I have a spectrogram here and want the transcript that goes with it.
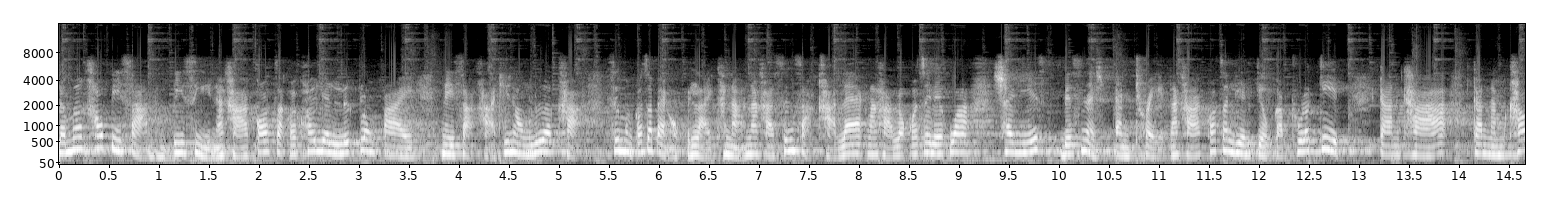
และเมื่อเข้าปี 3 ถึงปี 4 นะคะ ก็จะค่อยๆ เรียนลึกลงไปในสาขาที่น้องเลือกค่ะ ซึ่งมันก็จะแบ่งออกเป็นหลายคณะนะคะ ซึ่งสาขาแรกนะคะ เราก็จะเรียกว่า Chinese Business and Trade นะคะ ก็จะเรียนเกี่ยวกับธุรกิจ การค้า การนำเข้า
